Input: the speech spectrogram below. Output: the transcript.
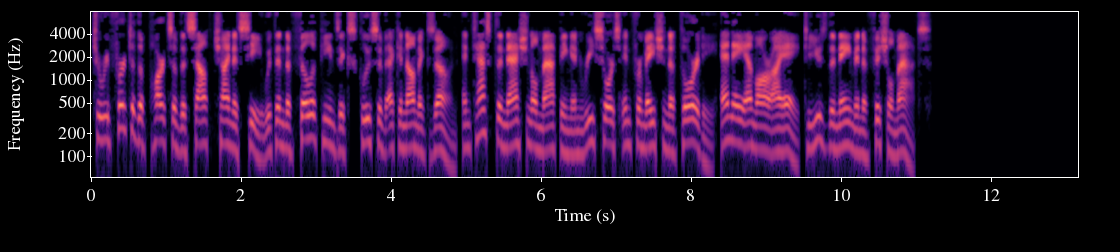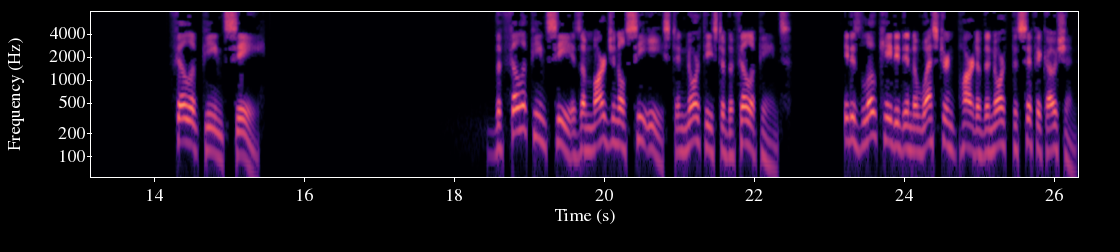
to refer to the parts of the South China Sea within the Philippines Exclusive Economic Zone, and tasked the National Mapping and Resource Information Authority to use the name in official maps. Philippine Sea The Philippine Sea is a marginal sea east and northeast of the Philippines. It is located in the western part of the North Pacific Ocean.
